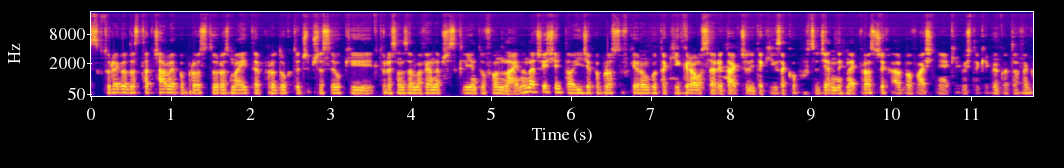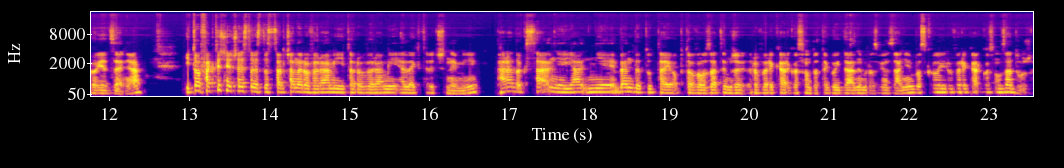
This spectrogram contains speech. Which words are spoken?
z którego dostarczamy po prostu rozmaite produkty czy przesyłki, które są zamawiane przez klientów online. No najczęściej to idzie po prostu w kierunku takich grocery, tak, czyli takich zakupów codziennych najprostszych albo właśnie jakiegoś takiego gotowego jedzenia. I to faktycznie często jest dostarczane rowerami i to rowerami elektrycznymi. Paradoksalnie ja nie będę tutaj optował za tym, że rowery cargo są do tego idealnym rozwiązaniem, bo z kolei rowery cargo są za duże.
